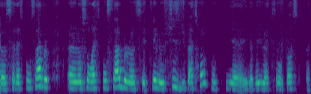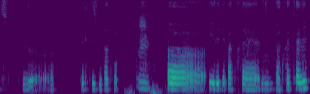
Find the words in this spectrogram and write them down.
Euh, ses responsables, euh, son responsable c'était le fils du patron, donc il, euh, il avait eu accès au poste parce que c'était le fils du patron. Et il n'était pas très pas très calé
